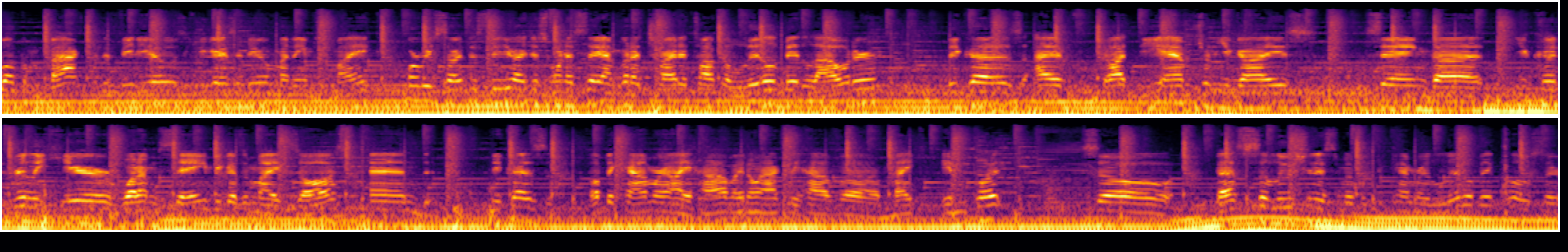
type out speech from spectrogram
welcome back to the videos. If you guys are new, my name is Mike. Before we start this video, I just want to say I'm going to try to talk a little bit louder because I've got DMs from you guys saying that you couldn't really hear what I'm saying because of my exhaust and because of the camera I have, I don't actually have a mic input. So best solution is to move the camera a little bit closer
